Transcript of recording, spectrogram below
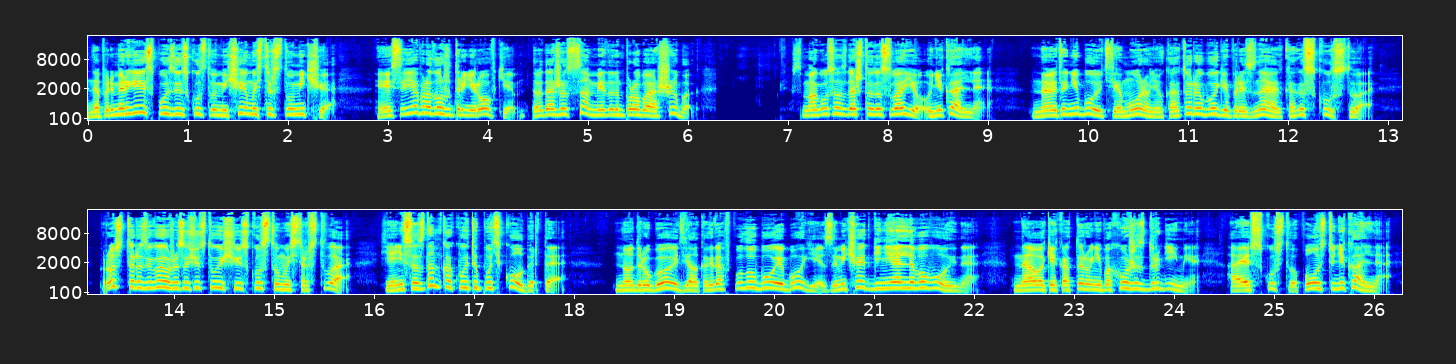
Например, я использую искусство меча и мастерство меча. Если я продолжу тренировки, то даже сам методом пробы и ошибок смогу создать что-то свое, уникальное. Но это не будет тем уровнем, который боги признают как искусство. Просто развивая уже существующее искусство мастерства, я не создам какой-то путь Колберта. Но другое дело, когда в полубое боги замечают гениального воина, навыки которого не похожи с другими, а искусство полностью уникально —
